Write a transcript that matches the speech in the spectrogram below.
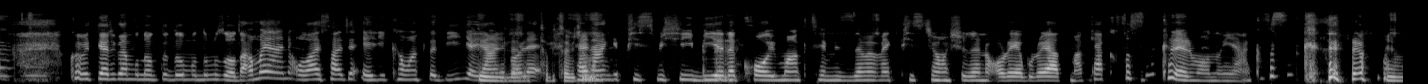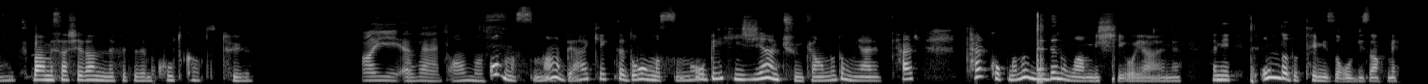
Covid gerçekten bu noktada umudumuz oldu. Ama yani olay sadece el yıkamak da değil ya. Yani Değil, böyle evet. tabii tabii canım. herhangi pis bir şeyi bir yere koymak, temizlememek, pis çamaşırlarını oraya buraya atmak. Ya kafasını kırarım onun ya. Kafasını kırarım. Evet. Ben mesela şeyden nefret ederim. Koltuk altı tüyü. Ay evet olmaz. Olmasın abi. Erkekte de olmasın. O bir hijyen çünkü anladın mı? Yani ter, ter kokmana neden olan bir şey o yani. Hani onda da temiz ol bir zahmet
